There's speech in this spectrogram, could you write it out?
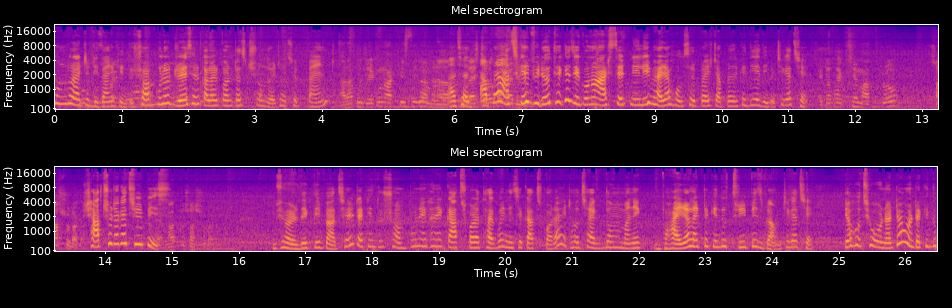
সুন্দর একটা ডিজাইন কিন্তু। সবগুলো ড্রেসের কালার কন্ট্রাস্ট সুন্দর এটা হচ্ছে প্যান্ট। আর আপু যে কোনো আট পিস নিলে আমরা আচ্ছা আপনারা আজকের ভিডিও থেকে যে কোনো আট সেট নিলেই ভাইরা হোলসেল প্রাইসটা আপনাদেরকে দিয়ে দিবে ঠিক আছে? এটা থাকছে মাত্র 700 টাকা। সাতশো টাকায় থ্রি পিস মাত্র 700 টাকা। ঝড় দেখতেই পাচ্ছে এটা কিন্তু সম্পূর্ণ এখানে কাজ করা থাকবে নিচে কাজ করা। এটা হচ্ছে একদম মানে ভাইরাল একটা কিন্তু থ্রি পিস গ্রাউন্ড ঠিক আছে? এটা হচ্ছে ওনাটা ওনাটা কিন্তু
